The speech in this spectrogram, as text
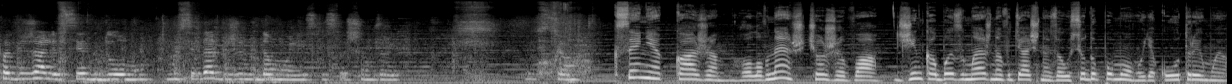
Побежали все к дому. Мы всегда бежим домой, если слышим взрыв. Все. Ксенія каже, головне, що жива. Жінка безмежно вдячна за усю допомогу, яку отримує,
